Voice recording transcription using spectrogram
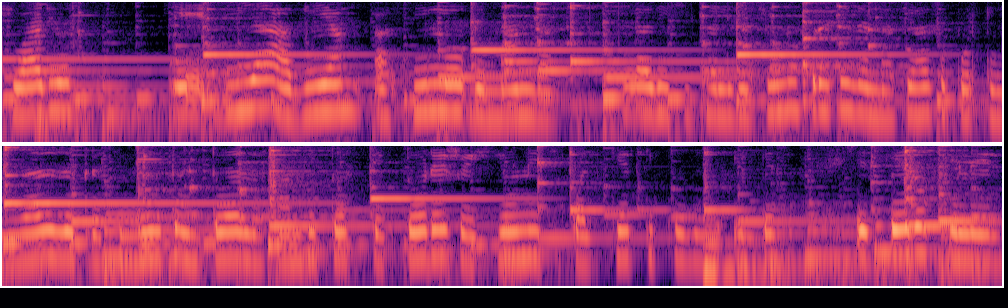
usuarios que día a día así lo demandan. La digitalización ofrece demasiadas oportunidades de crecimiento en todos los ámbitos, sectores, regiones y cualquier tipo de empresa. Espero que les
